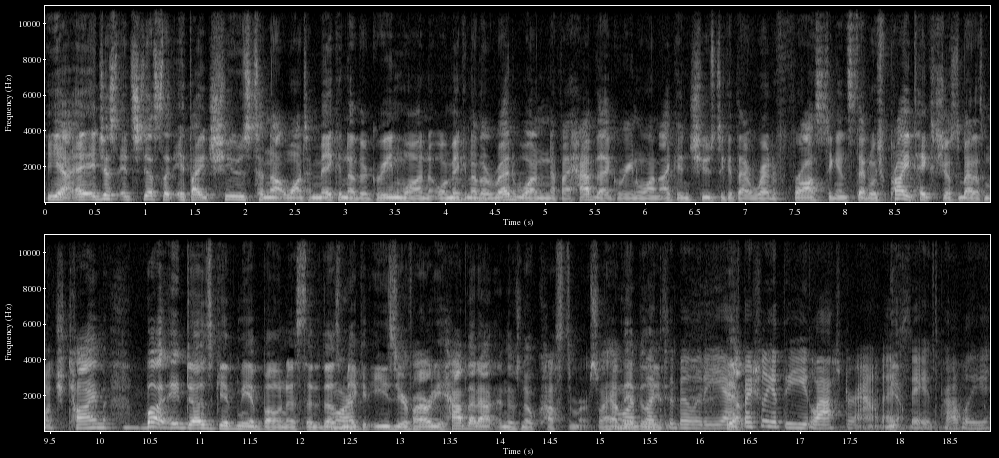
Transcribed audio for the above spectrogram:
Yeah, it just it's just that if I choose to not want to make another green one or make another Mm-hmm. red one, if I have that green one, I can choose to get that red frosting instead, which probably takes just about as much time, but it does give me a bonus and it does. More- make it easier if I already have that out and there's no customer. So I have more the ability to flexibility. Yeah, Yeah. especially at the last round, I'd Yeah. say it's probably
